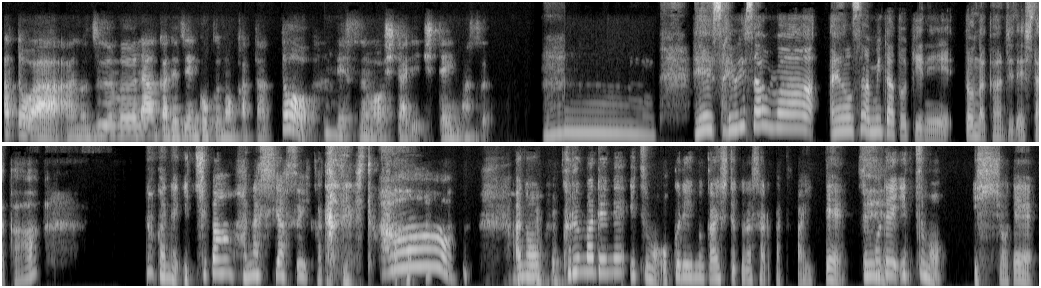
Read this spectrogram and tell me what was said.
あとは、あの、ズームなんかで全国の方とうんレッスンをしたりしています。うん。えーさゆりさんは綾野さん見たときにどんな感じでしたか？なんかね、一番話しやすい方でした。あ あの、車でね、いつも送り迎えしてくださる方がいて、そこでいつも一緒で。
